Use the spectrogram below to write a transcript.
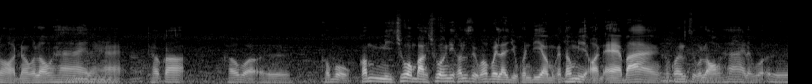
กอดน้องก็ร้องไห้แหละฮะเขาก็เขาบอกเออเขาบอกก็มีช่วงบางช่วงที่เขารู้สึกว่าเวลาอยู่คนเดียวมันก็ต้องมีอ่อนแอบ้างเขาก็รู้สึกว่าร้องไห้แล้วว่าเออ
